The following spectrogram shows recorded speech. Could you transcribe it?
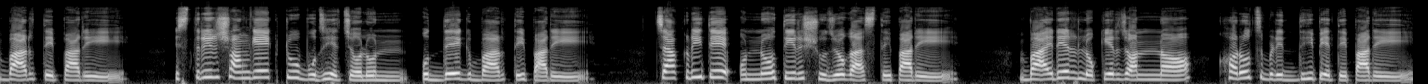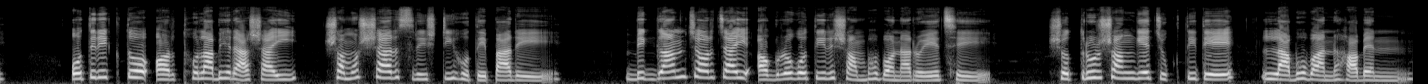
বাড়তে পারে। স্ত্রীর সঙ্গে একটু বুঝে চলুন, উদ্বেগ বাড়তে পারে। চাকরিতে উন্নতির সুযোগ আসতে পারে। বাইরের লোকের জন্য খরচ বৃদ্ধি পেতে পারে। অতিরিক্ত অর্থলাভের আশাই সমস্যার সৃষ্টি হতে পারে। বিজ্ঞান চর্চায় অগ্রগতির সম্ভাবনা রয়েছে। শত্রুর সঙ্গে চুক্তিতে লাভবান হবেন।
